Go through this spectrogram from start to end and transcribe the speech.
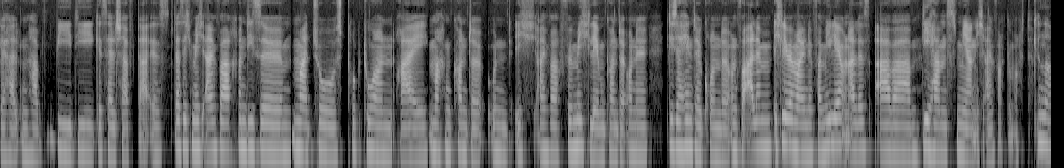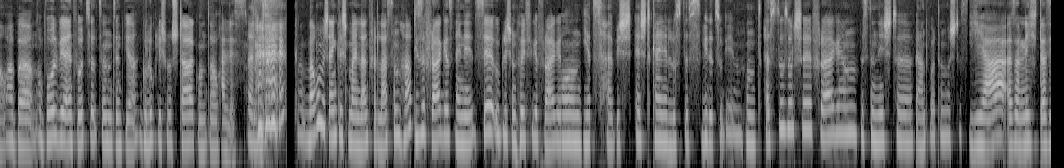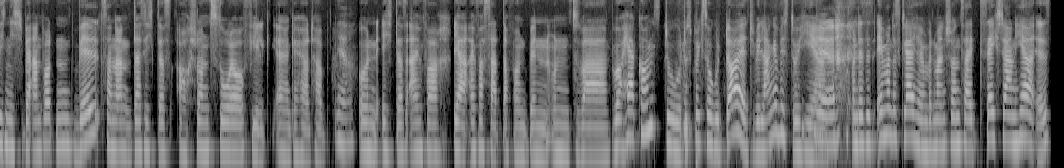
ausgehalten habe, wie die Gesellschaft da ist. Dass ich mich einfach von diesen Macho-Strukturen frei machen konnte und ich einfach für mich leben konnte, ohne diese Hintergründe. Und vor allem, ich liebe meine Familie und alles, aber die haben es mir nicht einfach gemacht. Genau, aber obwohl wir entwurzelt sind, sind wir glücklich und stark und auch Alles. alles. Warum ich eigentlich mein Land verlassen habe? Diese Frage ist eine sehr übliche und häufige Frage und jetzt habe ich echt keine Lust, das wiederzugeben. Und hast du solche Fragen, die du nicht äh, beantworten möchtest? Ja, also nicht, dass ich nicht beantworten will, sondern dass ich das auch schon so viel äh, gehört habe. Ja. Und ich das einfach, ja, einfach satt davon bin. Und zwar, woher kommst du? Du sprichst so gut Deutsch. Wie lange bist du hier? Ja. Und das ist immer das Gleiche, wenn man schon seit sechs Jahren hier ist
